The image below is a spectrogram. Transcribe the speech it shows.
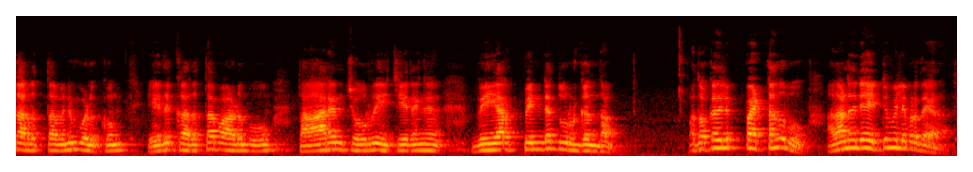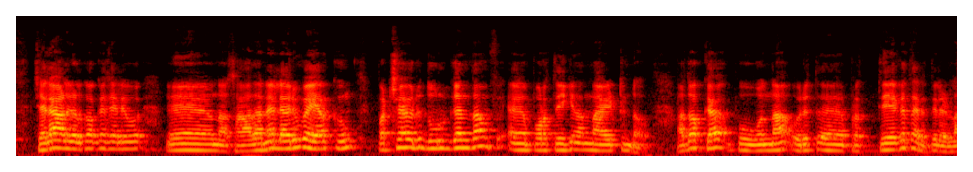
കറുത്തവനും വെളുക്കും ഏത് കറുത്ത പാടും പോവും. താരൻ ചൊറി ചിരങ്ങ് വിയർപ്പിന്റെ ദുർഗന്ധം. അതൊക്കെ അതിൽ പെട്ടെന്ന് പോകും അതാണ് ഇതിന്റെ ഏറ്റവും വലിയ പ്രത്യേകത. ചില ആളുകൾക്കൊക്കെ ചില സാധാരണ എല്ലാവരും വിയർക്കും പക്ഷെ ഒരു ദുർഗന്ധം പുറത്തേക്ക് നന്നായിട്ടുണ്ടാവും. അതൊക്കെ പോകുന്ന ഒരു പ്രത്യേക തരത്തിലുള്ള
